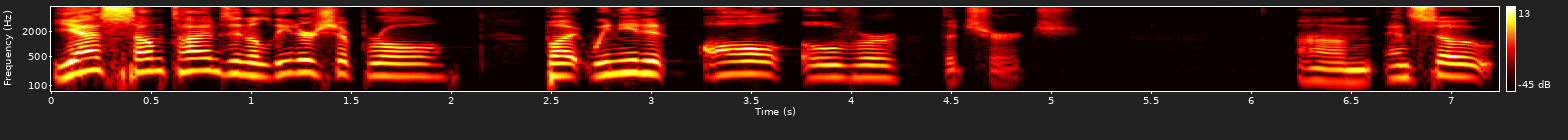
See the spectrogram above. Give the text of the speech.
Yes, sometimes in a leadership role, but we need it all over the church. Um, and so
